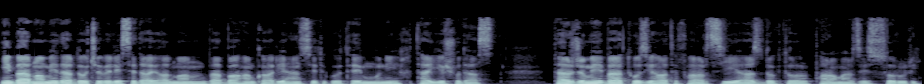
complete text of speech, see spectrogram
این برنامه در دوچه ولی صدای آلمان و با همکاری انستیتوت مونیخ تهیه شده است. ترجمه و توضیحات فارسی از دکتر فرامرز سروری.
